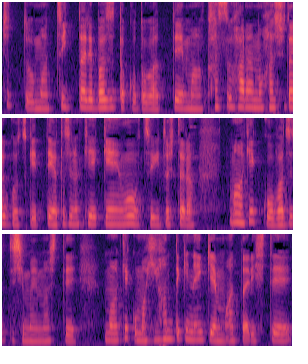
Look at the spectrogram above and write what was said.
ちょっとまあツイッターでバズったことがあってまあカスハラのハッシュタグをつけて私の経験をツイートしたらまあ結構バズってしまいましてまあ結構まあ批判的な意見もあったりして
